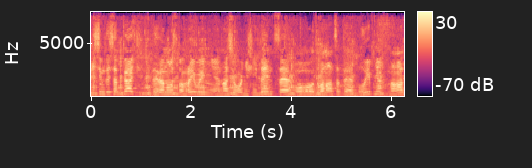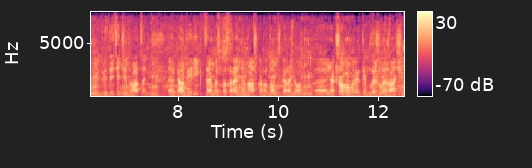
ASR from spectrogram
85-90 гривень на сьогоднішній день. Це о 12 липня. Нагадую, 2025 рік. Це безпосередньо наш Конотопський район. Е, Якщо говорити ближлежачі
